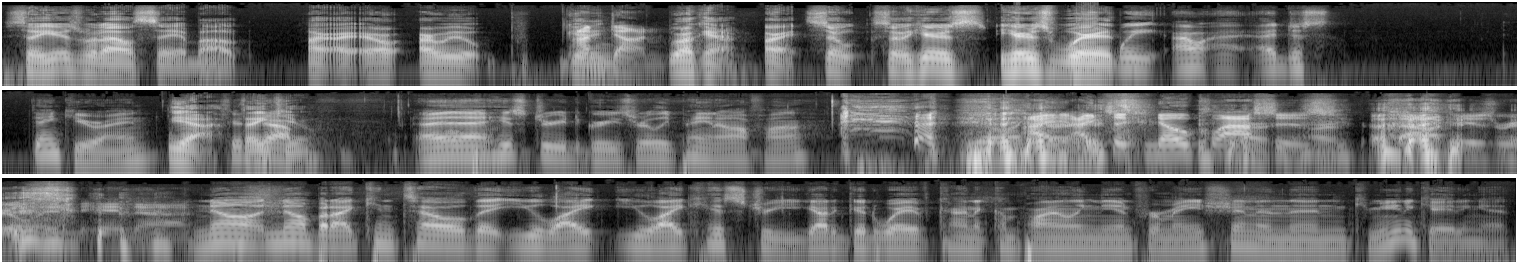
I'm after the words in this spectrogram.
So here's what I'll say about. Are, are, are we? Getting, done. Okay. I'm done. All right. So so here's here's where. Wait, I, I- I just thank you, Ryan. yeah. Good thank job. you. Uh, that history degree is really paying off, huh? I, I took no classes about Israel in, in uh, No, no, but I can tell that you like you like history. You got a good way of kind of compiling the information and then communicating it.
